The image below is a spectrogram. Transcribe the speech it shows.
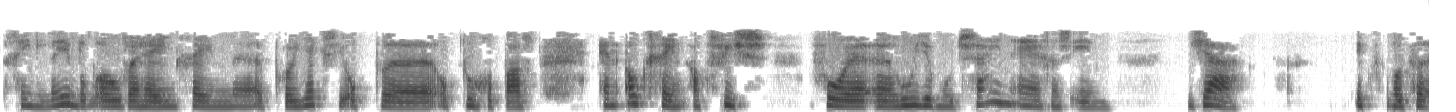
geen label overheen, geen uh, projectie op, op toegepast. En ook geen advies voor hoe je moet zijn ergens in. Dus ja, ik vond het.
